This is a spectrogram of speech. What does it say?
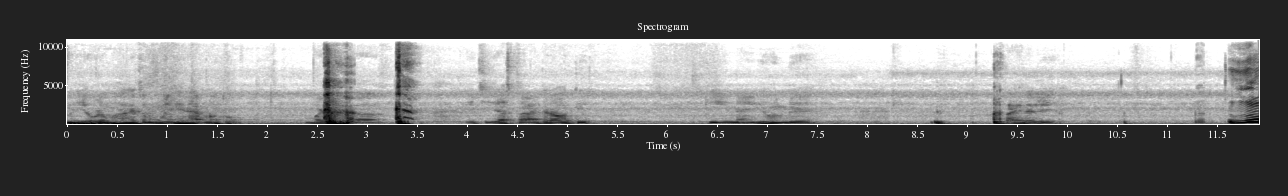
मी एवढं महागाचा मोबाईल घेणार नव्हतो. बट याची जास्त आग्रह होती की नाही घेऊन घे. फायनली ये!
